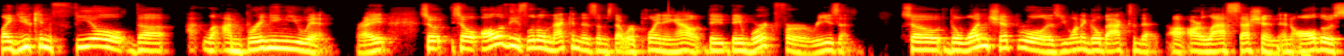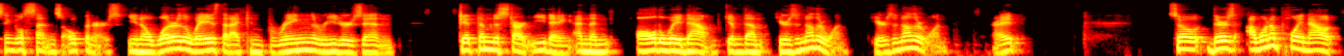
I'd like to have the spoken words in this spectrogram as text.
Like you can feel the I'm bringing you in, right? So so all of these little mechanisms that we're pointing out, they they work for a reason. So the one chip rule is you want to go back to the, uh, our last session and all those single sentence openers. You know, what are the ways that I can bring the readers in, get them to start eating, and then all the way down, give them here's another one, here's another one, right? So there's I want to point out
